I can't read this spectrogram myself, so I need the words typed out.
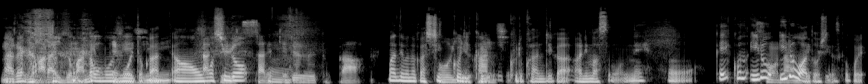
うんなんかアライグマの 絵文字とかあー面白されてるとか、まあでもなんかしっくりくるくる感じがありますもんね。うんえ、この色色はどうしてるんですかこれ？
